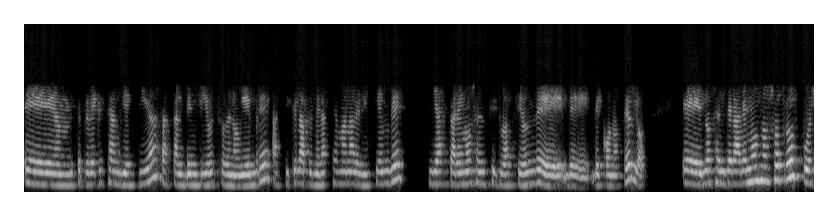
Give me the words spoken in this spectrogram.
Eh, se prevé que sean 10 días hasta el 28 de noviembre, así que la primera semana de diciembre ya estaremos en situación de, conocerlo. Nos enteraremos nosotros, pues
